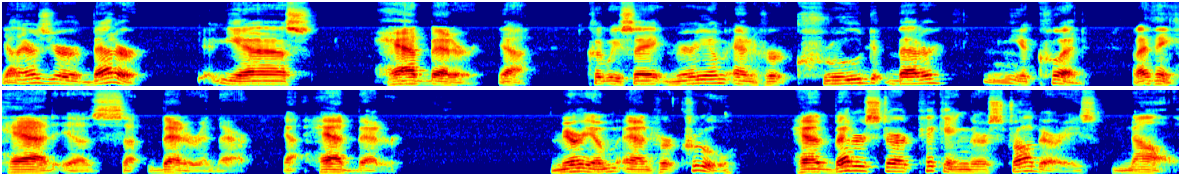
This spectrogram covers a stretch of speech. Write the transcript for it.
Yeah, there's your better. Yes, had better. Yeah. Could we say Miriam and her crude better? You could. But I think had is uh, better in there. Yeah, had better. Miriam and her crew had better start picking their strawberries now.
